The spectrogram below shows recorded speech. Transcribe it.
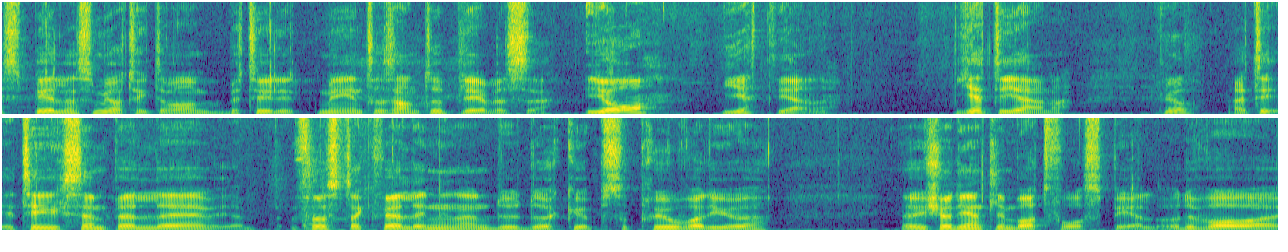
spelen som jag tyckte var en betydligt mer intressant upplevelse? Ja, jättegärna. Jättegärna. Ja. till, till exempel eh, första kvällen innan du dök upp så provade ju jag körde egentligen bara två spel. Och det var,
